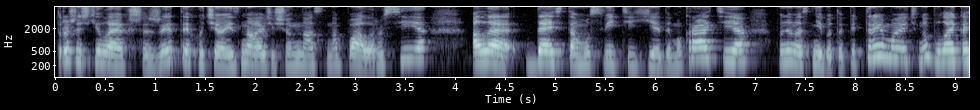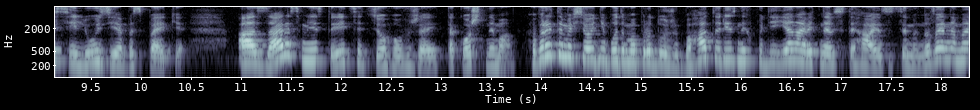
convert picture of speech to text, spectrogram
трошечки легше жити, хоча і знаючи, що на нас напала Росія. Але десь там у світі є демократія, вони нас нібито підтримують. Ну, була якась ілюзія безпеки. А зараз мені здається, цього вже також нема. Говорити ми сьогодні будемо про дуже багато різних подій. Я навіть не встигаю за цими новинами.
